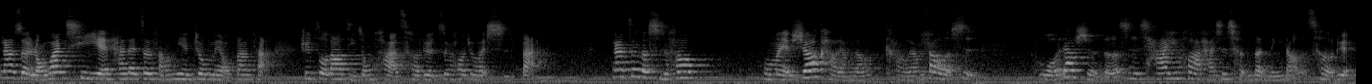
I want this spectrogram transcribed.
那所以融冠企业它在这方面就没有办法去做到集中化的策略，最后就会失败。那这个时候，我们也需要考量到考量到的是，我要选择的是差异化还是成本领导的策略？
